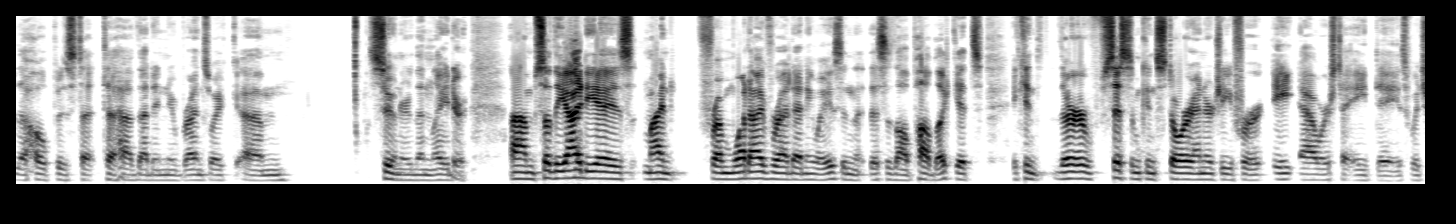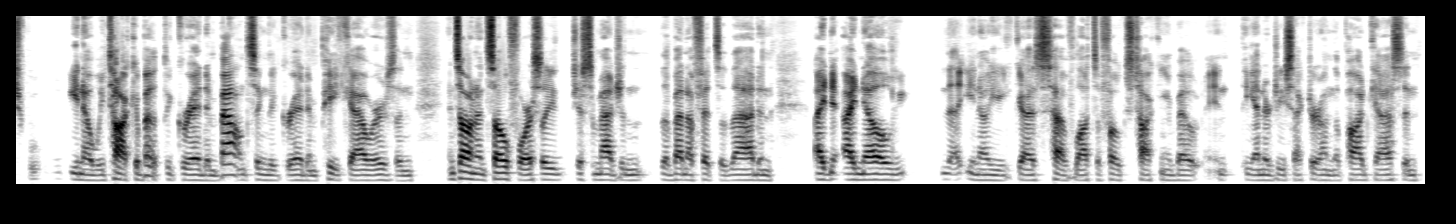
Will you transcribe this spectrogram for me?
the hope is to, to have that in New Brunswick um, sooner than later. Um, so the idea is, mind from what I've read, anyways, and this is all public, it's it can their system can store energy for eight hours to eight days, which you know we talk about the grid and balancing the grid and peak hours and and so on and so forth. So you just imagine the benefits of that, and I I know that you know you guys have lots of folks talking about the energy sector on the podcast, and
